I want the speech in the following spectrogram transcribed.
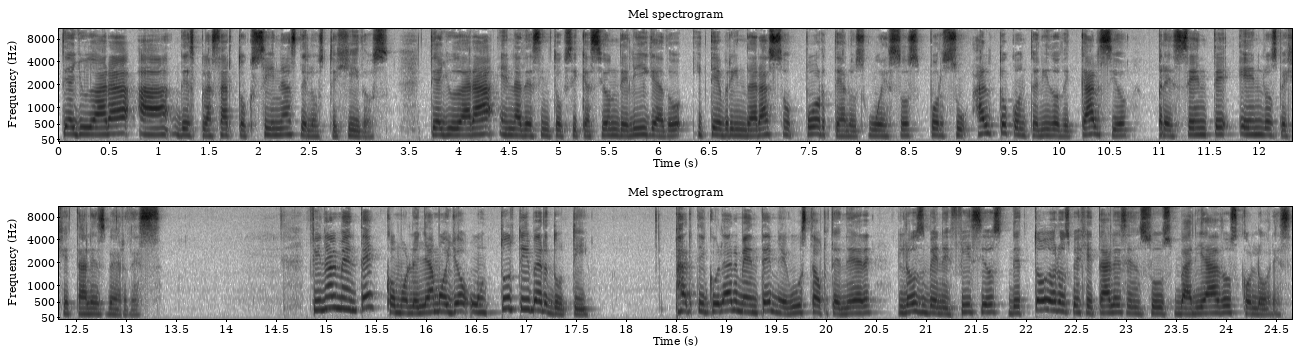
te ayudará a desplazar toxinas de los tejidos, te ayudará en la desintoxicación del hígado y te brindará soporte a los huesos por su alto contenido de calcio presente en los vegetales verdes. Finalmente, como le llamo yo, un tutti verduti. Particularmente me gusta obtener los beneficios de todos los vegetales en sus variados colores.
